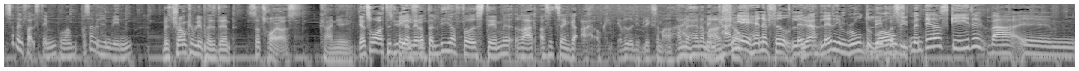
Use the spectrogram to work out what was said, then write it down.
så vil folk stemme på ham, og så vil han vinde. Hvis Trump kan blive præsident, så tror jeg også Kanye. Jeg tror også, det er de der netop, der lige har fået stemmeret, og så tænker, ej, okay, jeg ved det ikke så meget. Han, Ej, han er Men meget Kanye, sjov. han er fed. Let, Ja. let him rule the Lige world. præcis. Men det, der skete, var, øh,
